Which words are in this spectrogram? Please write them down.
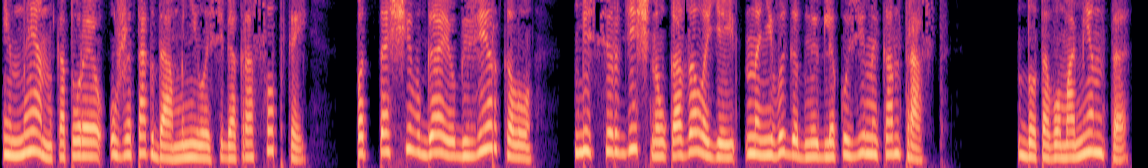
и Нэн, которая уже тогда мнила себя красоткой, подтащив Гаю к зеркалу, бессердечно указала ей на невыгодный для кузины контраст. До того момента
